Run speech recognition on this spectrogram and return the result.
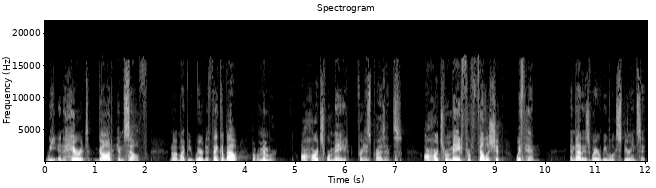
we inherit God Himself. Now, it might be weird to think about, but remember, our hearts were made for His presence. Our hearts were made for fellowship with Him. And that is where we will experience it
